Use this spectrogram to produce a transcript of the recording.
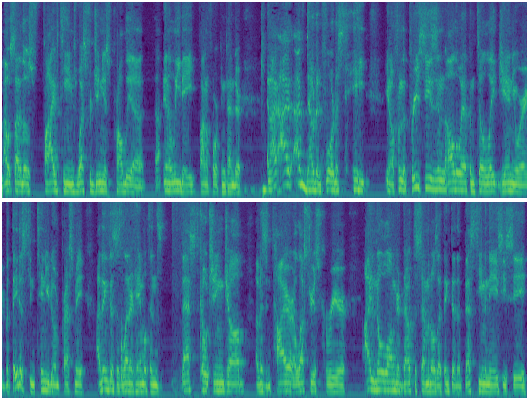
Outside of those five teams, West Virginia's probably a an elite eight, Final Four contender. And I, I I've doubted Florida State, you know, from the preseason all the way up until late January, but they just continue to impress me. I think this is Leonard Hamilton's best coaching job of his entire illustrious career. I no longer doubt the Seminoles. I think they're the best team in the ACC,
